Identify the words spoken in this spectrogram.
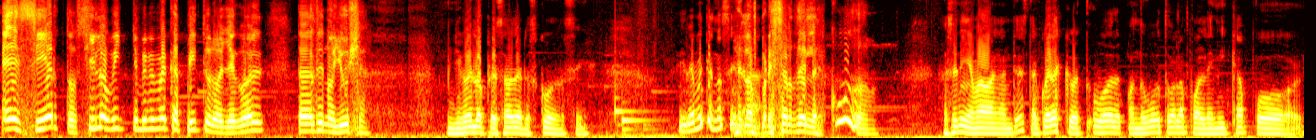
Es cierto, sí lo vi, vi el primer capítulo, llegó el tal de Noyusha, Llegó el opresor del escudo, sí. Y realmente no sé. el nada. opresor del escudo. Así le llamaban antes. ¿Te acuerdas que hubo, cuando hubo toda la polémica por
